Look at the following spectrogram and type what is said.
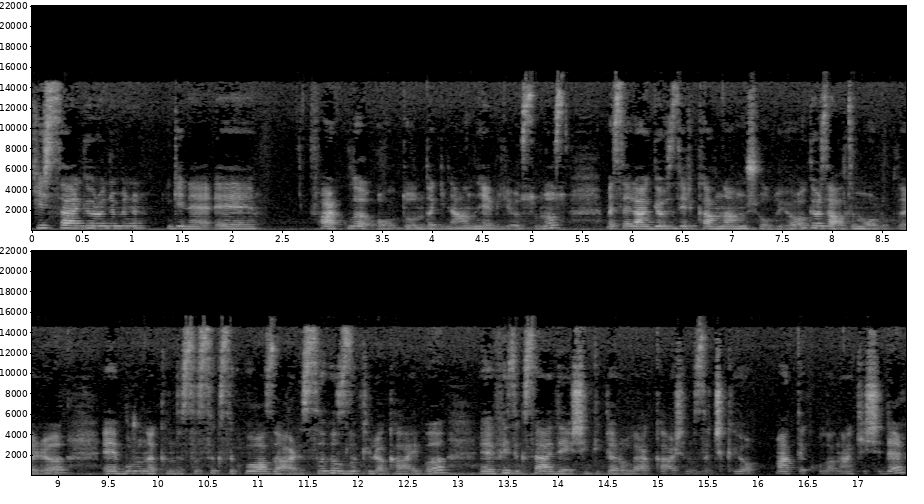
Kişisel görünümünün yine e, farklı olduğunda yine anlayabiliyorsunuz. Mesela gözleri kanlanmış oluyor, gözaltı morlukları, e, burun akıntısı, sık sık boğaz ağrısı, hızlı kilo kaybı, e, fiziksel değişiklikler olarak karşımıza çıkıyor madde kullanan kişide.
